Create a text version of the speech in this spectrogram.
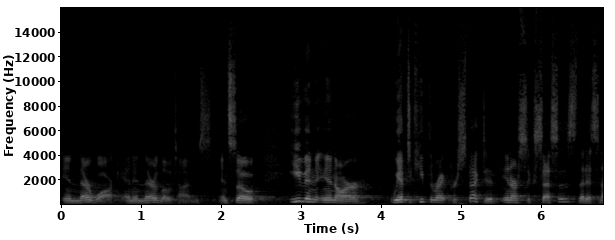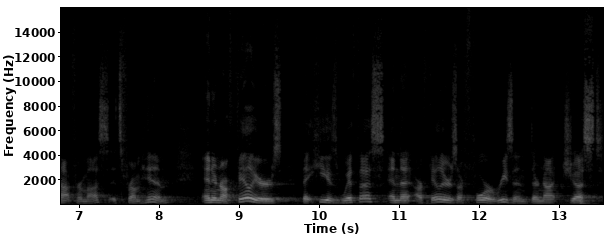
in their walk and in their low times. And so, even in our, we have to keep the right perspective in our successes, that it's not from us, it's from Him, and in our failures, that He is with us, and that our failures are for a reason. They're not just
